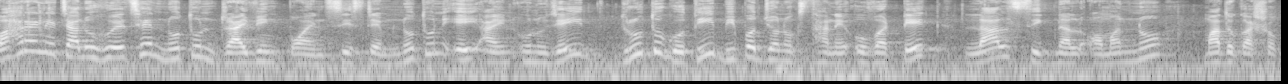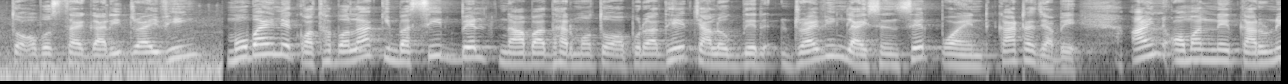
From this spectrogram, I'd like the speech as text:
বাহরাইনে চালু হয়েছে নতুন ড্রাইভিং পয়েন্ট সিস্টেম। নতুন এই আইন অনুযায়ী দ্রুত গতি, বিপজ্জনক স্থানে ওভারটেক লাল সিগন্যাল অমান্য মাদকাসক্ত অবস্থায় গাড়ি ড্রাইভিং, মোবাইলে কথা বলা কিংবা সিট বেল্ট না বাঁধার মতো অপরাধে চালকদের ড্রাইভিং লাইসেন্সের পয়েন্ট কাটা যাবে। আইন অমান্যের কারণে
